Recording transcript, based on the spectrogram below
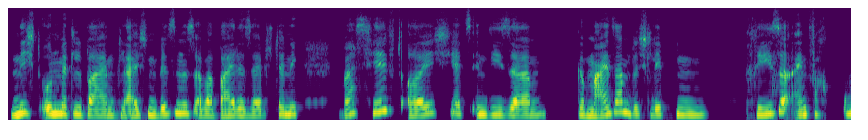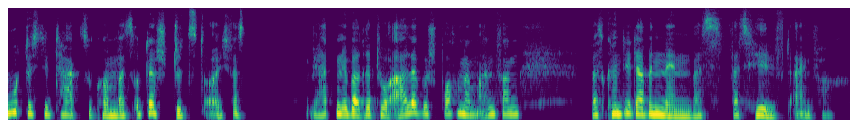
nicht unmittelbar im gleichen Business, aber beide selbstständig. Was hilft euch jetzt in dieser gemeinsam durchlebten Krise einfach gut durch den Tag zu kommen? Was unterstützt euch? Was, wir hatten über Rituale gesprochen am Anfang. Was könnt ihr da benennen? Was, was hilft einfach?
